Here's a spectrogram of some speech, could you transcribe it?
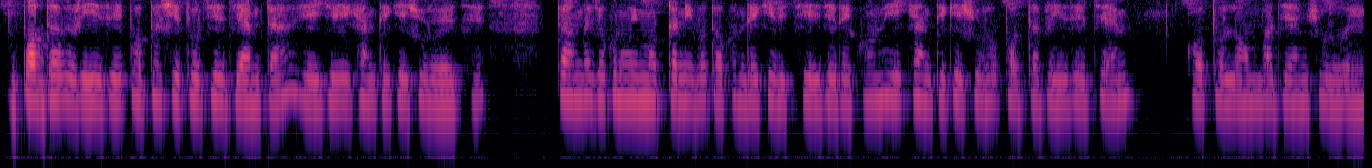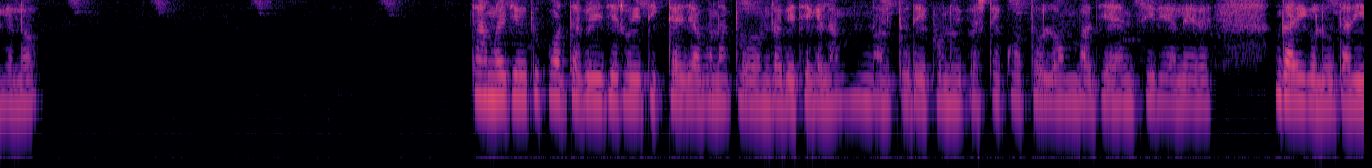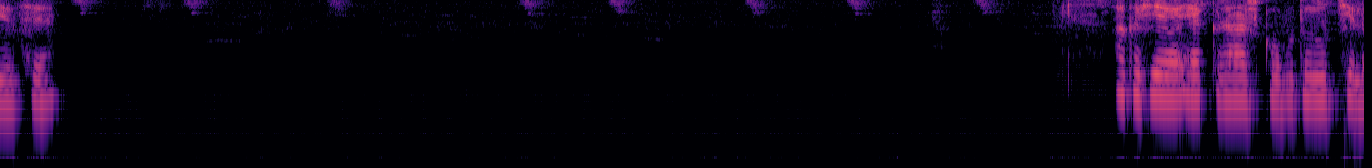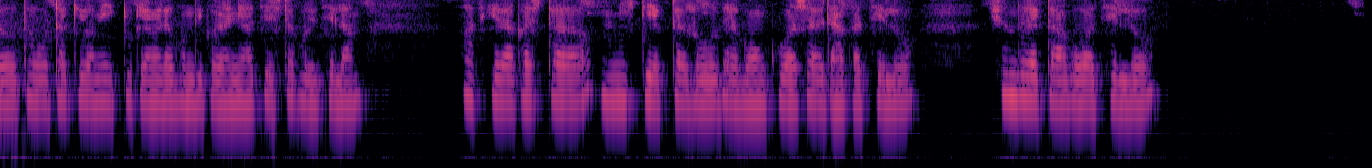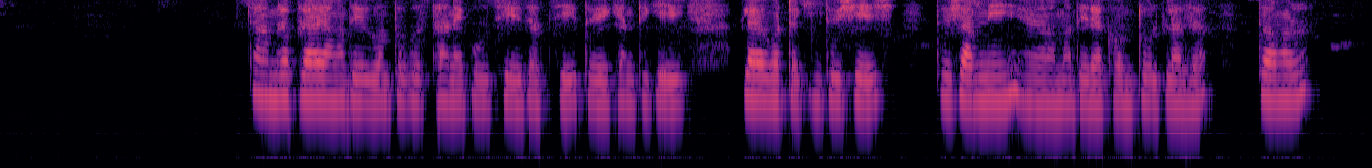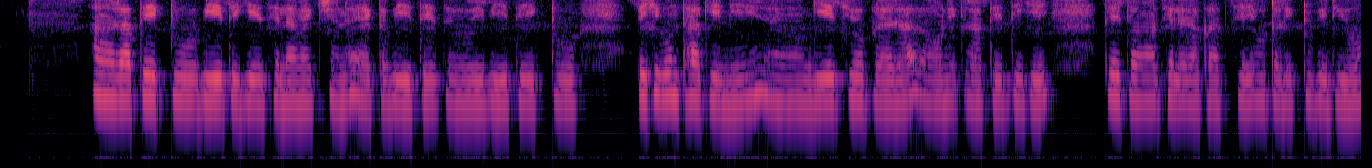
পদ্মা ব্রিজে পদ্মা সেতুর যে জ্যামটা এই যে এখান থেকেই শুরু হয়েছে। তো আমরা যখন ওই মোড়টা নিব তখন দেখিয়ে দিচ্ছি, এই যে দেখুন, এইখান থেকে শুরু পদ্মা ব্রিজের জ্যাম কত লম্বা জ্যাম শুরু হয়ে গেল। তা আমরা যেহেতু পর্দা ব্রিজের ওই দিকটায় যাব না, তো আমরা বেঁচে গেলাম। নয়তো দেখুন ওই পাশটায় কত লম্বা জ্যাম সিরিয়ালের গাড়িগুলো দাঁড়িয়েছে। আকাশে এক রাস কবুতর উঠছিল, তো ওটাকেও আমি একটু ক্যামেরা বন্দি করে নেওয়ার চেষ্টা করেছিলাম। আজকের আকাশটা মিষ্টি একটা রোদ এবং কুয়াশায় ঢাকা ছিল। সুন্দর একটা আবহাওয়া ছিল। তা আমরা প্রায় আমাদের গন্তব্যস্থানে পৌঁছে যাচ্ছি। তো এখান থেকে ফ্লাইওভারটা কিন্তু শেষ। তো সামনেই আহ, আমাদের এখন টোল প্লাজা। তো আমার রাতে একটু বিয়েতে গিয়েছিলাম একজন একটা বিয়েতে। তো ওই বিয়েতে একটু বেশিক্ষণ থাকিনি গিয়েছিও প্রায় অনেক রাতের দিকেই। তো এই তো আমার ছেলেরা খাচ্ছে, ওটার একটু ভিডিও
